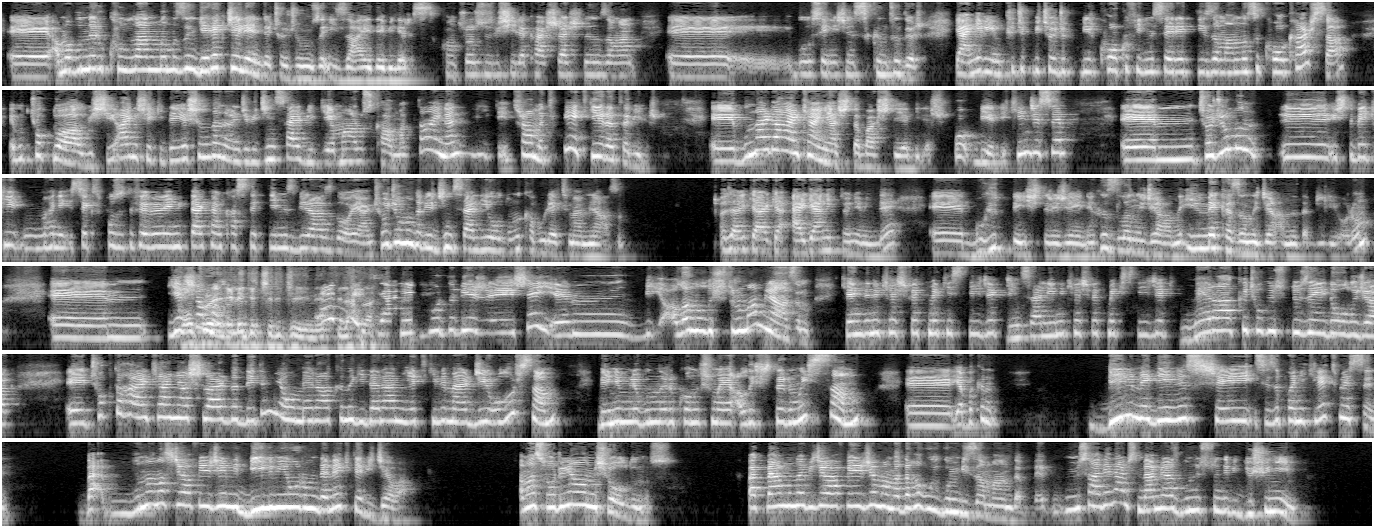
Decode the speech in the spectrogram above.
Ee, ama bunları kullanmamızın gerekçelerini de çocuğumuza izah edebiliriz. Kontrolsüz bir şeyle karşılaştığın zaman e, bu senin için sıkıntıdır. Yani ne bileyim küçük bir çocuk bir korku filmi seyrettiği zaman nasıl korkarsa e, bu çok doğal bir şey. Aynı şekilde yaşından önce bir cinsel bilgiye maruz kalmak da aynen bir, travmatik bir etki yaratabilir. E, bunlar daha erken yaşta başlayabilir. Bu bir. İkincisi e, çocuğumun e, işte belki hani seks pozitif ebeveynlik derken kastettiğimiz biraz da o yani. Çocuğumun da bir cinselliği olduğunu kabul etmem lazım. Özellikle ergen, ergenlik döneminde e, boyut değiştireceğini, hızlanacağını, ivme kazanacağını da biliyorum. E, yaşamalı. Ele geçireceğini Evet, filan. yani burada bir e, şey, e, bir alan oluşturmam lazım. Kendini keşfetmek isteyecek, cinselliğini keşfetmek isteyecek, merakı çok üst düzeyde olacak. E, çok daha erken yaşlarda dedim ya o merakını gideren yetkili merci olursam, benimle bunları konuşmaya alıştırmışsam, e, ya bakın bilmediğiniz şey sizi panikletmesin. Ben buna nasıl cevap vereceğimi bilmiyorum demek de bir cevap. Ama soruyu almış oldunuz. Bak ben buna bir cevap vereceğim ama daha uygun bir zamanda. Müsaade eder misin? Ben biraz bunun üstünde bir düşüneyim.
